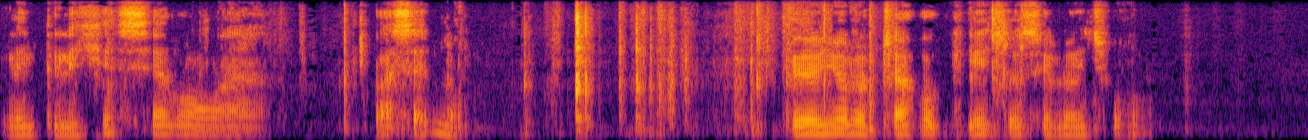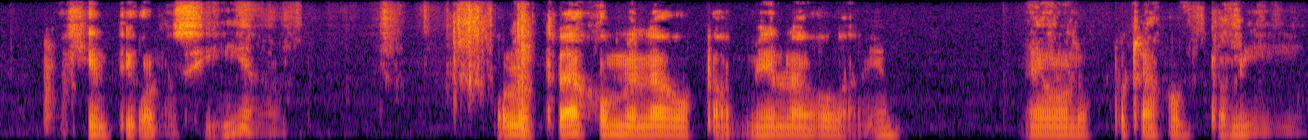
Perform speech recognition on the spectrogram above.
la inteligencia como para, para hacerlo. Pero yo los trabajos que he hecho se los he hecho a gente conocida. O los trabajos me los hago para mí, los hago para mí. Me hago los trabajos para mí.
